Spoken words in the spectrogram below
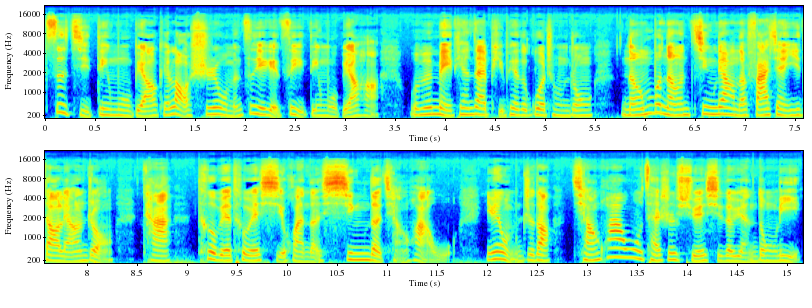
自己定目标，给老师，我们自己给自己定目标哈。我们每天在匹配的过程中，能不能尽量的发现一到两种他。特别特别喜欢的新的强化物，因为我们知道强化物才是学习的原动力。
